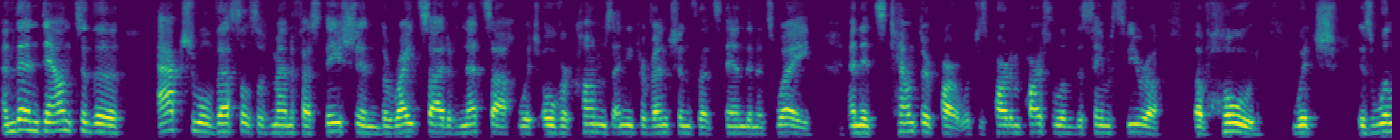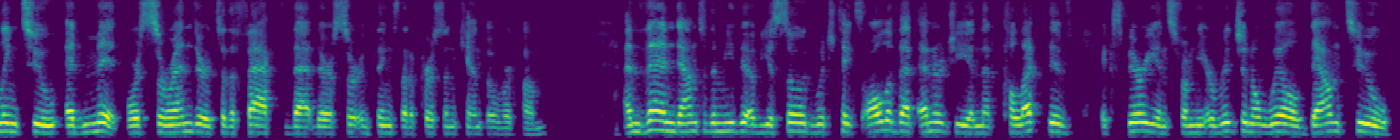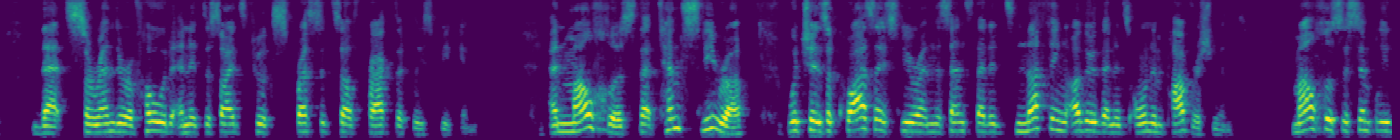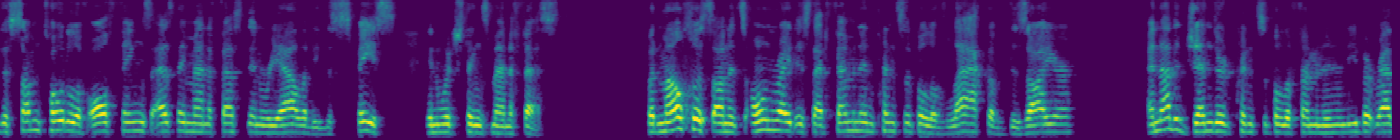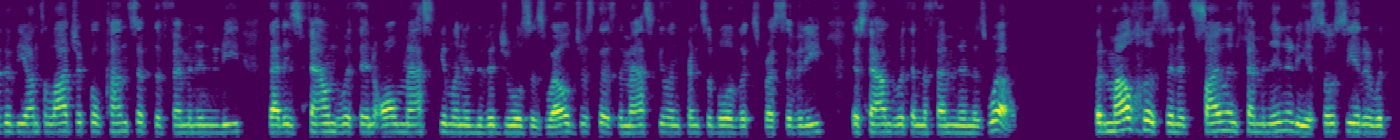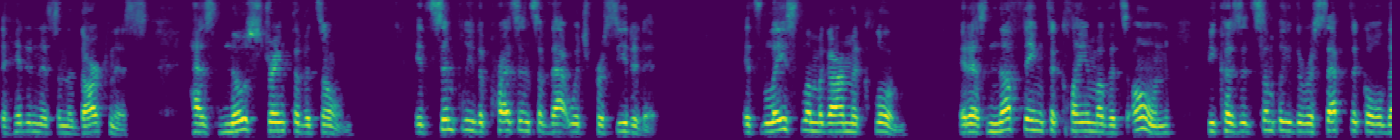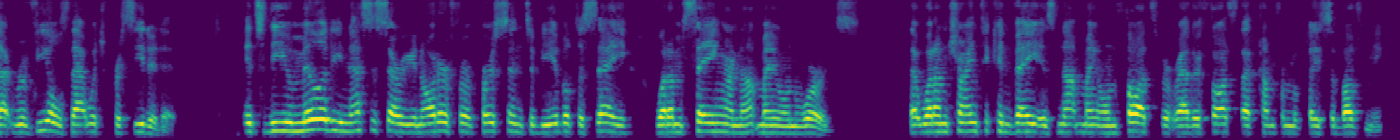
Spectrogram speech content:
And then down to the actual vessels of manifestation, the right side of Netzach, which overcomes any preventions that stand in its way, and its counterpart, which is part and parcel of the same sphere of Hod, which is willing to admit or surrender to the fact that there are certain things that a person can't overcome and then down to the midah of Yesod, which takes all of that energy and that collective experience from the original will down to that surrender of Hod, and it decides to express itself practically speaking. And Malchus, that tenth sphera, which is a quasi sphera in the sense that it's nothing other than its own impoverishment. Malchus is simply the sum total of all things as they manifest in reality, the space in which things manifest. But Malchus on its own right is that feminine principle of lack, of desire, and not a gendered principle of femininity, but rather the ontological concept of femininity that is found within all masculine individuals as well, just as the masculine principle of expressivity is found within the feminine as well. But Malchus, in its silent femininity associated with the hiddenness and the darkness, has no strength of its own. It's simply the presence of that which preceded it. It's leis lamagar meklum. It has nothing to claim of its own because it's simply the receptacle that reveals that which preceded it. It's the humility necessary in order for a person to be able to say, what I'm saying are not my own words. That what I'm trying to convey is not my own thoughts, but rather thoughts that come from a place above me.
